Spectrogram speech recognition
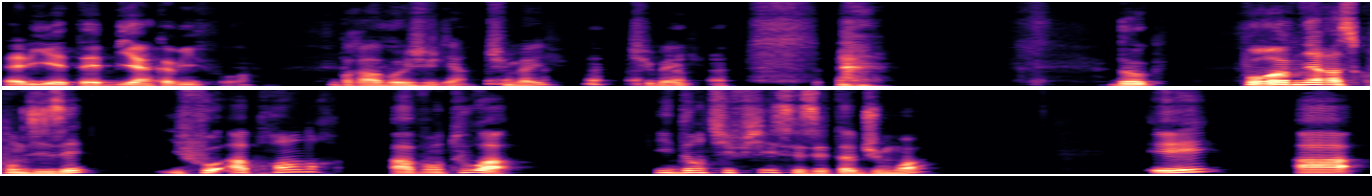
elle y était bien comme il faut. Hein. Bravo, Julien. Tu m'as eu. Tu m'as eu. Donc, pour revenir à ce qu'on disait, il faut apprendre avant tout à identifier ces états du moi et à,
